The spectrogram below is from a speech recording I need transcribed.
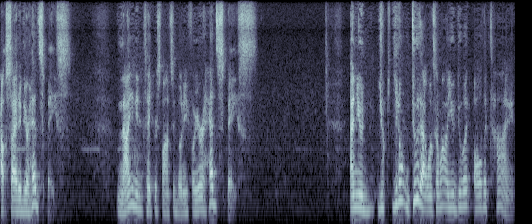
outside of your headspace now you need to take responsibility for your headspace. And you you you don't do that once in a while you do it all the time.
